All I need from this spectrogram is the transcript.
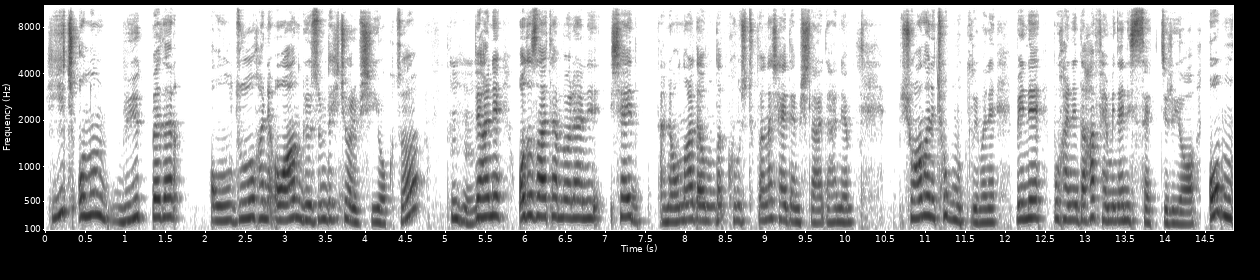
hiç onun büyük beden olduğu hani o an gözümde hiç öyle bir şey yoktu. Ve hani o da zaten böyle hani şey hani onlar da onun da konuştuklarına şey demişlerdi hani şu an hani çok mutluyum hani beni bu hani daha feminen hissettiriyor. O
